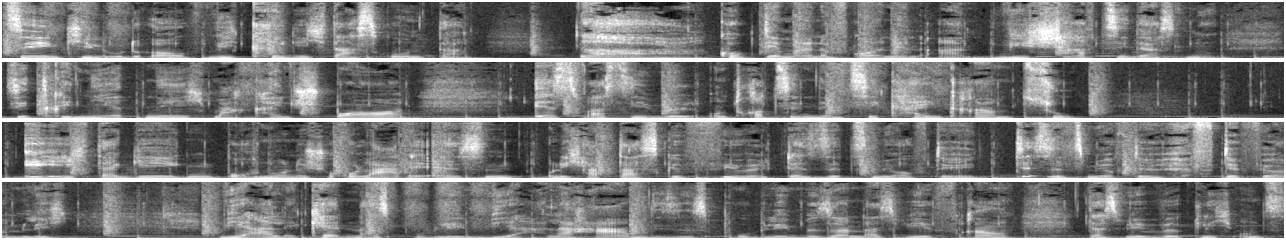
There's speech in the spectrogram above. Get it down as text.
10 Kilo drauf. Wie kriege ich das runter? Ah, guck dir meine Freundin an. Wie schafft sie das nur? Sie trainiert nicht, macht keinen Sport, isst, was sie will und trotzdem nimmt sie kein Kram zu. Ich dagegen brauche nur eine Schokolade essen und ich habe das Gefühl, der sitzt mir auf der, der sitzt mir auf der Hüfte förmlich. Wir alle kennen das Problem. Wir alle haben dieses Problem, besonders wir Frauen, dass wir wirklich uns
